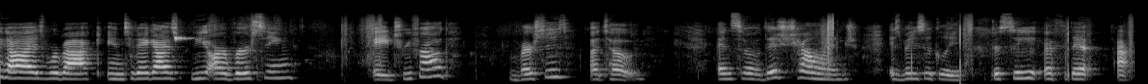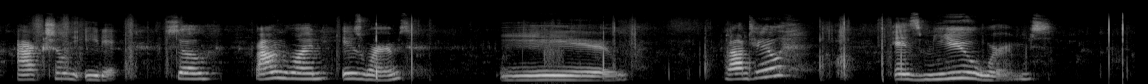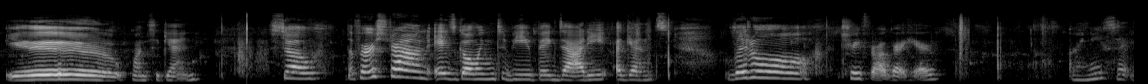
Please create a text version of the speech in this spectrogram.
Hey guys, we're back, and today guys, we are versing a tree frog versus a toad. And so this challenge is basically to see if they actually eat it. So round one is worms. Ew. Round two is mealworms. Ew. Once again. So the first round is going to be Big Daddy against little tree frog right here. Greeny say.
